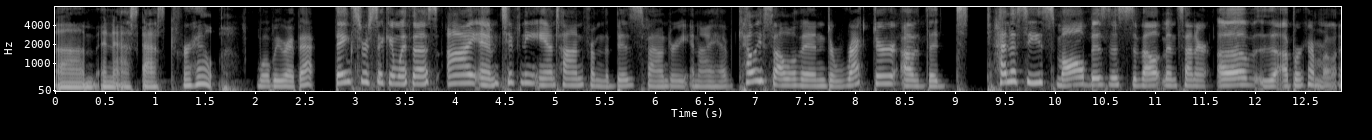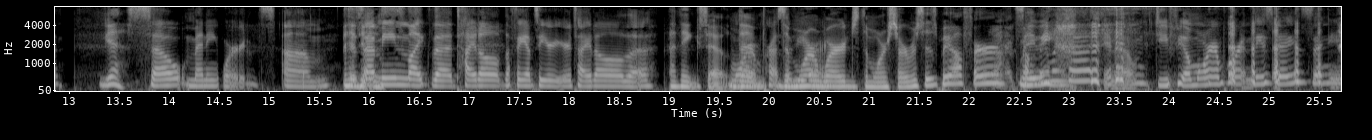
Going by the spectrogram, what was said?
um, and ask, ask for help. We'll be right back. Thanks for sticking with us. I am Tiffany Anton from the Biz Foundry, and I have Kelly Sullivan, director of the Tennessee Small Business Development Center of the Upper Cumberland. Yes. So many words. Um, does It that is. mean like the title, the fancier your title, the I think so. More the, impressive the more words, the more services we offer. maybe. like that? You know, do you feel more important these days than you?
